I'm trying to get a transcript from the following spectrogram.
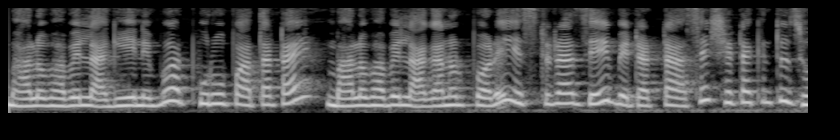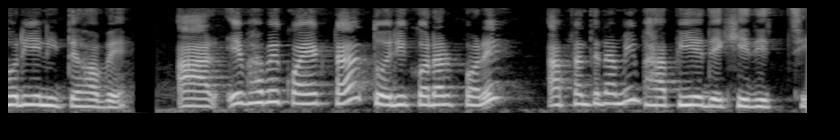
ভালোভাবে লাগিয়ে নেব আর পুরো পাতাটায় ভালোভাবে লাগানোর পরে এক্সট্রা যে বেটারটা আছে সেটা কিন্তু ঝরিয়ে নিতে হবে। আর এভাবে কয়েকটা তৈরি করার পরে আপনাদের আমি ভাপিয়ে দেখিয়ে দিচ্ছি।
